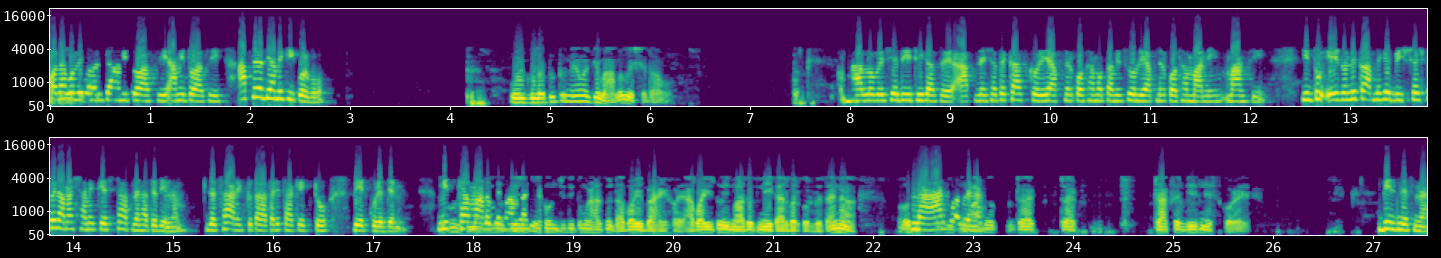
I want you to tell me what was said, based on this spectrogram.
কথা বলে বলেন যে আমি তো আছি আমি তো আছি। আপনি যদি আমি কি করব? ওইগুলো তো তুমি আমাকে ভালোবেসে দাও। ভালোবেসে দিই ঠিক আছে। আপনার সাথে কাজ করি আপনার কথা মতো আমি চলি আপনার কথা মানি মানছি। কিন্তু এই জন্যই তো আপনাকে বিশ্বাস করে আমার স্বামীর কেসটা আপনার হাতে দিলাম। যে স্যার একটু তাড়াতাড়ি তাকে একটু বের করে দেন। মিথ্যা মাদকের মামলা। এখন যদি তোমার হাজবেন্ড আবারই বাহির হয় আবারই তো ওই মাদক নিয়ে কারবার করবে তাই না? না, আর করবে না। মাদক ড্রাগসের বিজনেস করে। বিজনেস না।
